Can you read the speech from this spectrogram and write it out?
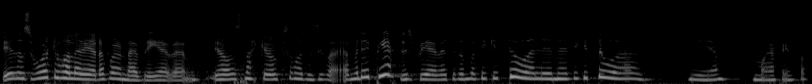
det är så svårt att hålla reda på de där breven. Jag snackar också om att det ska vara, ja men det är Petrusbrevet och de bara, vilket då Lina, vilket då? Ja. Hur många finns det?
